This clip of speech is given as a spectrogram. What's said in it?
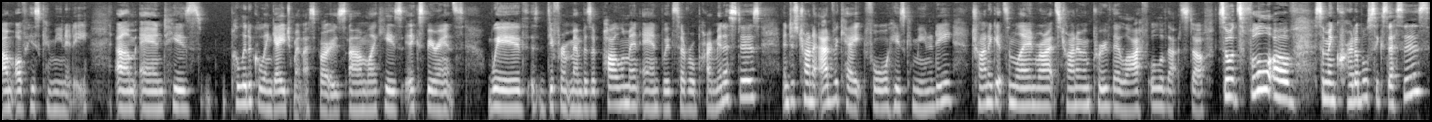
um, of his community um, and his political engagement, I suppose, um, like his experience with different members of parliament and with several prime ministers and just trying to advocate for his community, trying to get some land rights, trying to improve their life, all of that stuff. So it's full of some incredible successes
